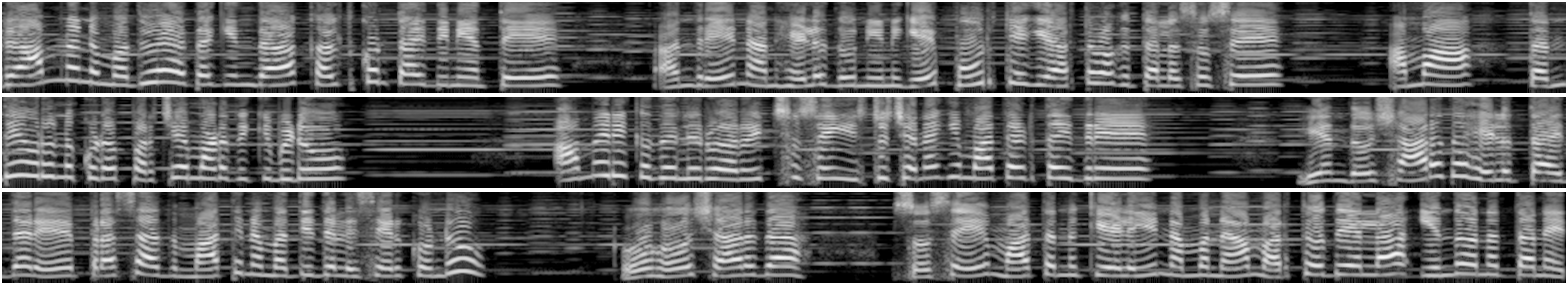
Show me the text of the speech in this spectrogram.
ರಾಮ್ ನನ್ನ ಮದುವೆ ಆದಾಗಿಂದ ಕಲ್ತ್ಕೊಳ್ತಾ ಇದ್ದೀನಿ ಅತ್ತೆ. ಅಂದ್ರೆ ನಾನು ಹೇಳೋದು ನಿನಗೆ ಪೂರ್ತಿಯಾಗಿ ಅರ್ಥವಾಗುತ್ತಲ್ಲ ಸೊಸೆ? ಅಮ್ಮ, ತಂದೆಯವರನ್ನು ಕೂಡ ಪರಿಚಯ ಮಾಡೋದಕ್ಕೆ ಬಿಡು. ಅಮೆರಿಕದಲ್ಲಿರುವ ರಿಚ್ ಸೊಸೆ ಇಷ್ಟು ಚೆನ್ನಾಗಿ ಮಾತಾಡ್ತಾ ಇದ್ರೆ? ಎಂದು ಶಾರದಾ ಹೇಳುತ್ತಾ ಇದ್ದಾರೆ ಪ್ರಸಾದ್ ಮಾತಿನ ಮಧ್ಯದಲ್ಲಿ ಸೇರಿಕೊಂಡು, ಓಹೋ ಶಾರದಾ, ಸೊಸೆ ಮಾತನ್ನು ಕೇಳಿ ನಮ್ಮನ್ನ ಮರ್ತೋದೇ ಅಲ್ಲ ಎಂದು ಅನ್ನುತ್ತಾನೆ.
